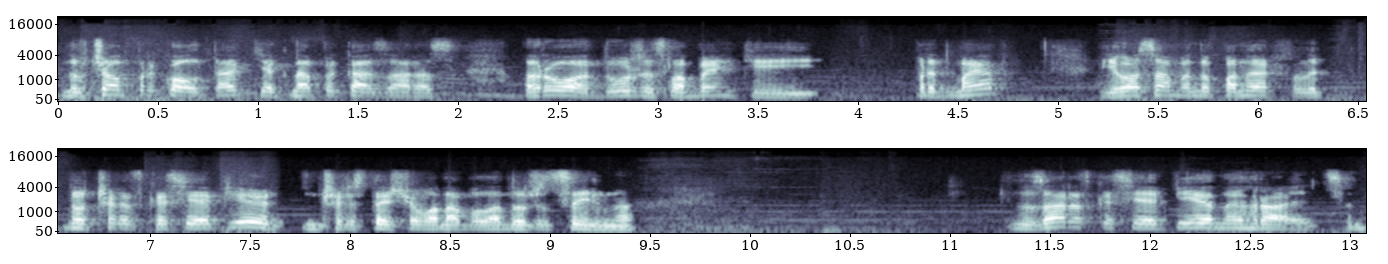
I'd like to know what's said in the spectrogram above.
ну в чому прикол, так як на ПК зараз Ро дуже слабенький предмет, його саме ну, понерфили ну, через Касіапію, через те, що вона була дуже сильна. Ну, зараз Касіапія не грається.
